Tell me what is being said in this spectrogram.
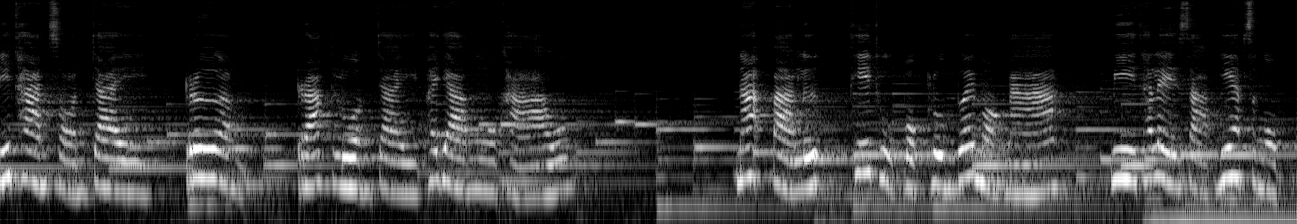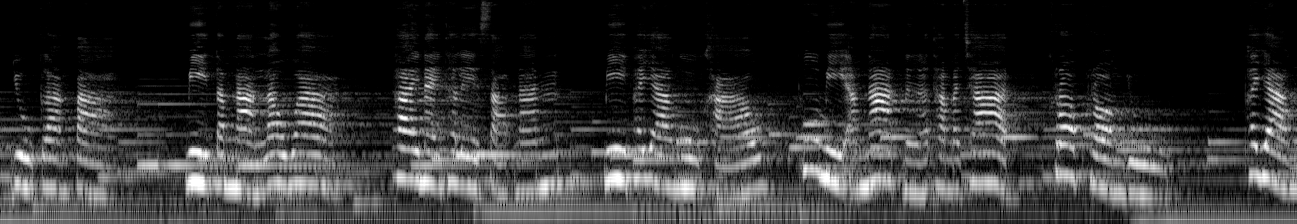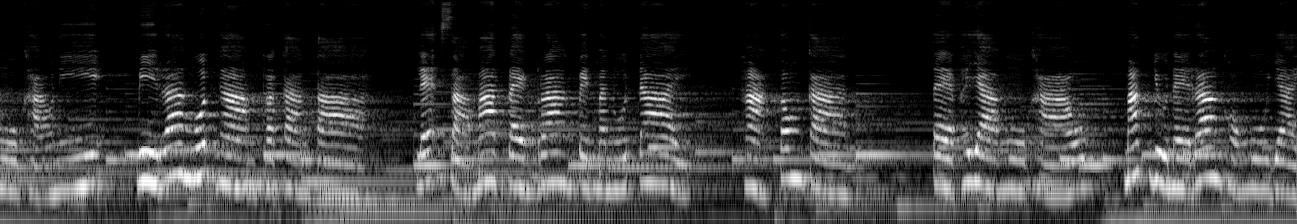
นิทานสอนใจ เรื่อง รักลวงใจพญางูขาว ณ ป่าลึกที่ถูกปกคลุมด้วยหมอกหนา มีทะเลสาบเงียบสงบอยู่กลางป่า มีตำนานเล่าว่า ภายในทะเลสาบนั้น มีพญางูขาว ผู้มีอำนาจเหนือธรรมชาติ ครอบครองอยู่ พญางูขาวนี้มีร่างงดงามตระการตา และสามารถแปลงร่างเป็นมนุษย์ได้ หากต้องการ แต่พญางูขาวมักอยู่ในร่างของงูใหญ่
